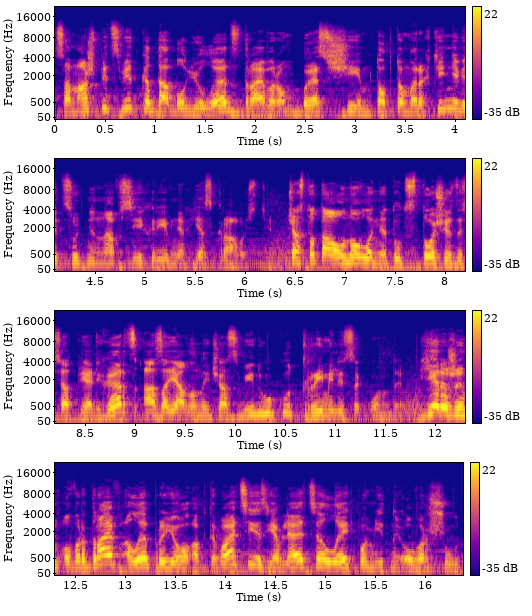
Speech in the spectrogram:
Сама ж підсвітка WLED з драйвером без щім, тобто мерехтіння відсутнє на всіх рівнях яскравості. Частота оновлення тут 165 Гц, а заявлений час відгуку 3 мілісекунди. Є режим Overdrive, але при його активації з'являється ледь помітний овершут.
